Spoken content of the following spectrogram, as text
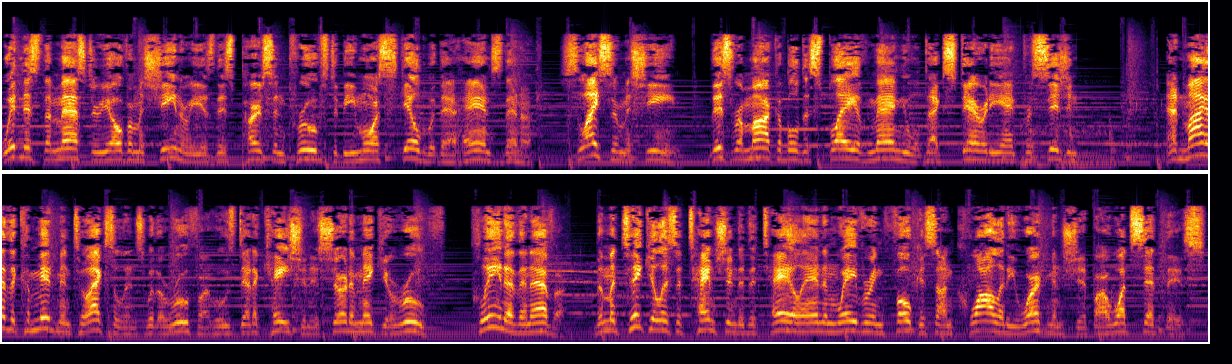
Witness the mastery over machinery as this person proves to be more skilled with their hands than a slicer machine. This remarkable display of manual dexterity and precision Admire the commitment to excellence with a roofer whose dedication is sure to make your roof cleaner than ever. The meticulous attention to detail and unwavering focus on quality workmanship are what set this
